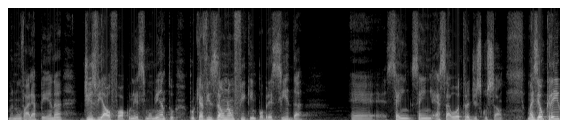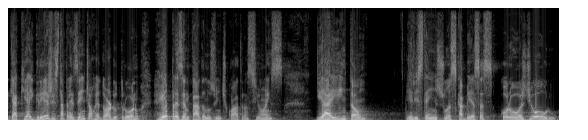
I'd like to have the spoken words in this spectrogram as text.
mas não vale a pena desviar o foco nesse momento, porque a visão não fica empobrecida é, sem, sem essa outra discussão. Mas eu creio que aqui a igreja está presente ao redor do trono, representada nos 24 anciões, e aí então eles têm em suas cabeças coroas de ouro.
